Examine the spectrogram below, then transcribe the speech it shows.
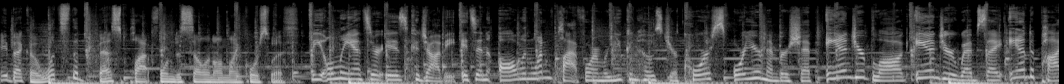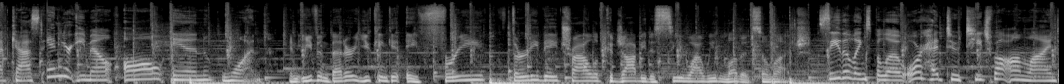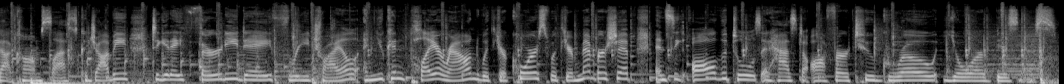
Hey, Becca, what's the best platform to sell an online course with? The only answer is Kajabi. It's an all in one platform where you can host your course or your membership and your blog and your website and a podcast and your email all in one. And even better, you can get a free 30 day trial of Kajabi to see why we love it so much. See the links below or head to teachwellonline.com slash Kajabi to get a 30 day free trial and you can play around with your course, with your membership, and see all the tools it has to offer to grow your business.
